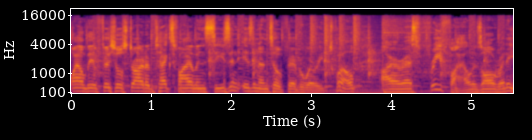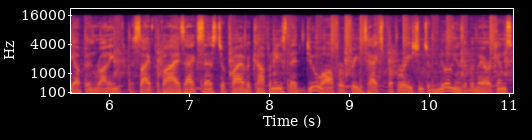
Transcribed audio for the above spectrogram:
While the official start of tax filing season isn't until February 12th, IRS Free File is already up and running. The site provides access to private companies that do offer free tax preparation to millions of Americans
